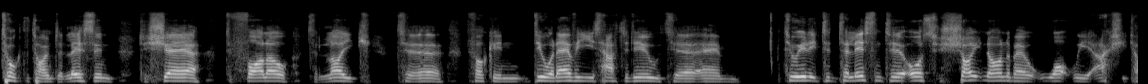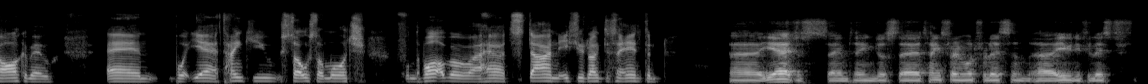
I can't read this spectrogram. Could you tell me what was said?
took the time to listen, to share, to follow, to like, to fucking do whatever you have to do to um to really to, to listen to us shouting on about what we actually talk about. Um, but yeah, thank you so so much from the bottom of our hearts, Dan. If you'd like to say anything. Uh, yeah, just same thing. Just uh, thanks very much for listening. Uh, even if you listen,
